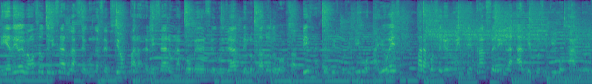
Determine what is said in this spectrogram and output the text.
El día de hoy vamos a utilizar la segunda sección para realizar una copia de seguridad de los datos de WhatsApp Business del dispositivo iOS para posteriormente transferirla al dispositivo Android.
